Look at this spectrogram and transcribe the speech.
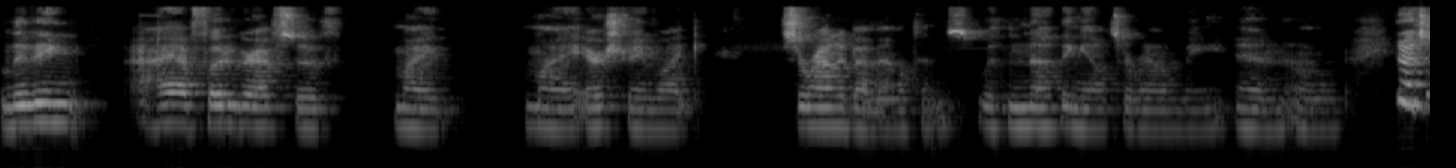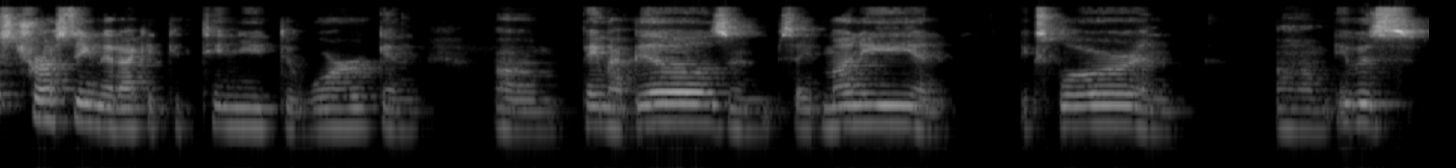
living. I have photographs of my my airstream like surrounded by mountains with nothing else around me and um, you know just trusting that i could continue to work and um, pay my bills and save money and explore and um, it was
